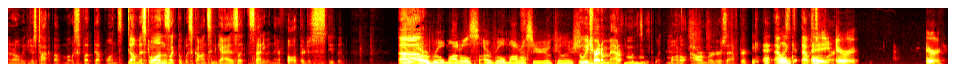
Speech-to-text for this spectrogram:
I don't know. We can just talk about most fucked up ones, dumbest ones, like the Wisconsin guys. Like it's not even their fault; they're just stupid. Our, uh, our, role models, our role model serial killers. Do we try to ma- model our murders after? Eh, that like, was, that was hey, Eric, Eric,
